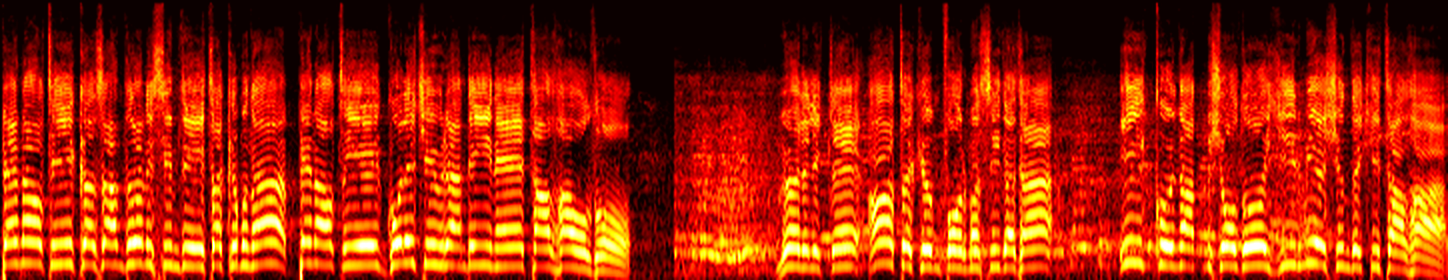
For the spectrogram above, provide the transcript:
Penaltıyı kazandıran isimdi takımına. Penaltıyı gole çeviren de yine Talha oldu. Böylelikle A takım formasıyla da ilk golünü atmış oldu 20 yaşındaki Talha.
